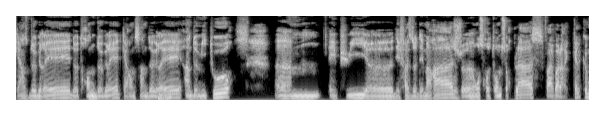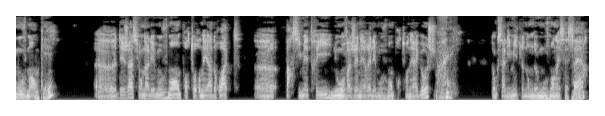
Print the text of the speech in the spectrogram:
15 degrés, de 30 degrés, de 45 degrés, mhm. un demi-tour, euh, et puis des phases de démarrage, on se retourne sur place, enfin voilà, quelques mouvements. déjà, si on a les mouvements pour tourner à droite par symétrie, nous on va générer les mouvements pour tourner à gauche. Donc ça limite le nombre de mouvements nécessaires.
